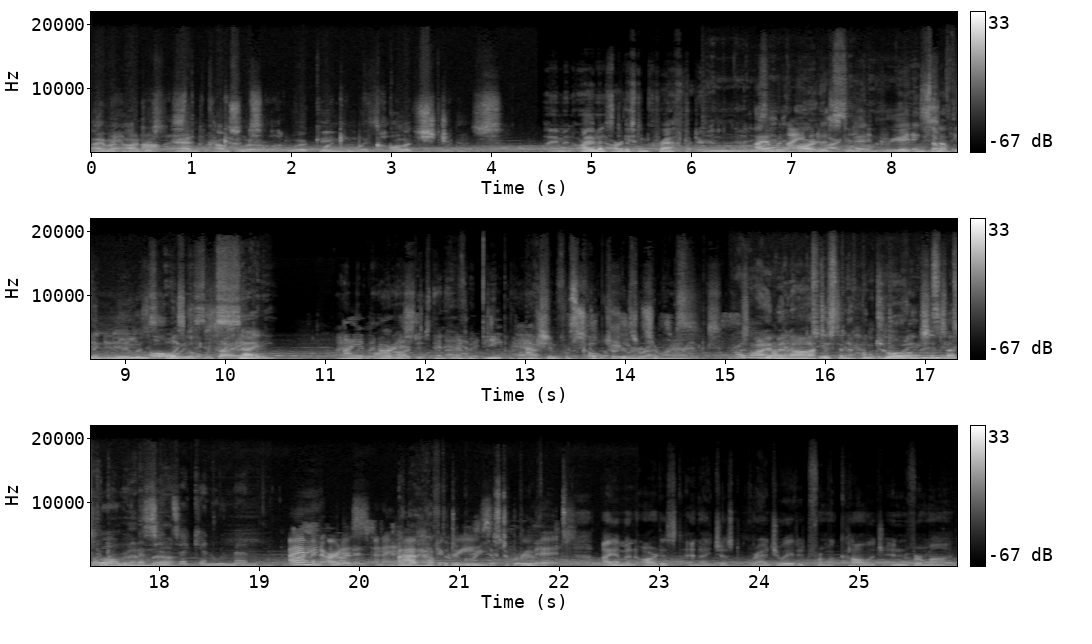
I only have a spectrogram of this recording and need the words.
I'm an artist and counselor working with college students. I am an I am an artist and crafter. I am an artist, and creating something new is always exciting. I am an artist and have a deep passion for sculpture and ceramics. I am an artist and have been drawing since I can remember. I can remember. I am an artist and I And I have, have the the degrees, degrees to to prove prove it. I am an artist and I just graduated from a college in Vermont.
